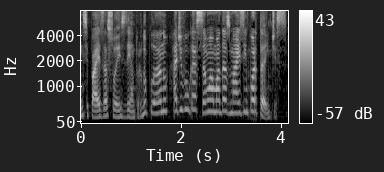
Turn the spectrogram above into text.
principais ações dentro do plano, a divulgação é uma das mais importantes.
